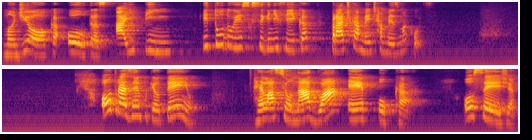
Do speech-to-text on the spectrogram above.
mandioca, outras aipim, e tudo isso que significa praticamente a mesma coisa. Outro exemplo que eu tenho relacionado à época. Ou seja,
